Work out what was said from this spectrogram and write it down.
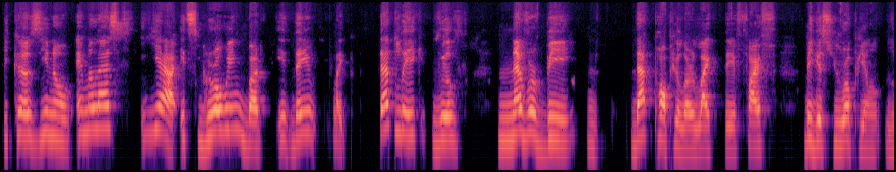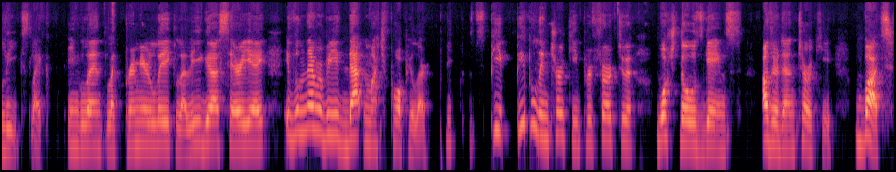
because you know MLS, yeah, it's growing, but it, they like that league will never be that popular like the five biggest European leagues, like England, like Premier League, La Liga, Serie A. It will never be that much popular pe- people in Turkey prefer to watch those games other than Turkey. But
